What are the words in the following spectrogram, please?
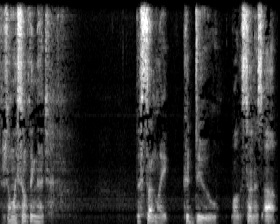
There's only something that the sunlight could do while the sun is up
